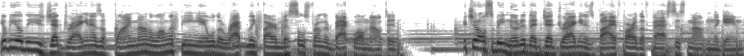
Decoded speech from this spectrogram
you'll be able to use Jetragon as a flying mount along with being able to rapidly fire missiles from their back while mounted. It should also be noted that Jetragon is by far the fastest mount in the game.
